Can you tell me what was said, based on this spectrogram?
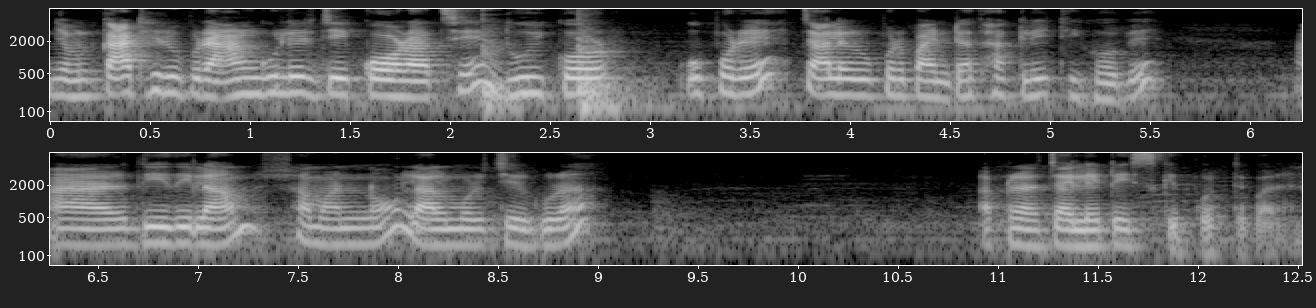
যেমন কাঠের উপরে আঙ্গুলের যে কর আছে, দুই কর উপরে, চালের উপরে পানিটা থাকলেই ঠিক হবে। আর দিয়ে দিলাম সামান্য লাল মরিচের গুঁড়া। আপনারা চাইলে এটা স্কিপ করতে পারেন।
